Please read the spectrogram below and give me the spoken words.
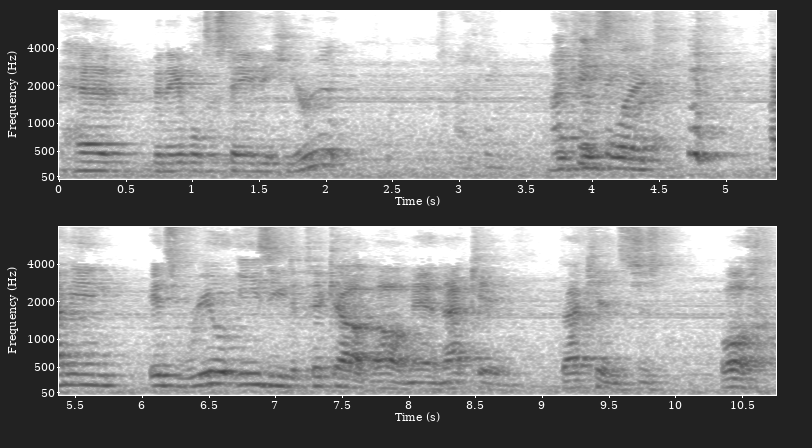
had been able to stay to hear it. I think. I think Because they like. I mean, it's real easy to pick out. Oh man, that kid, that kid's just oh.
